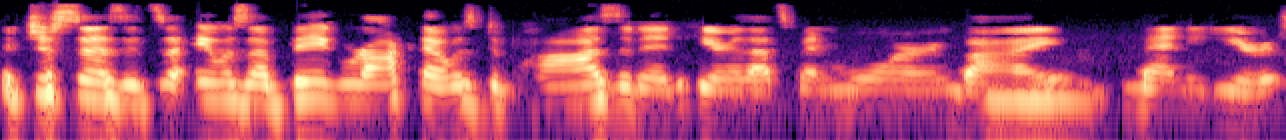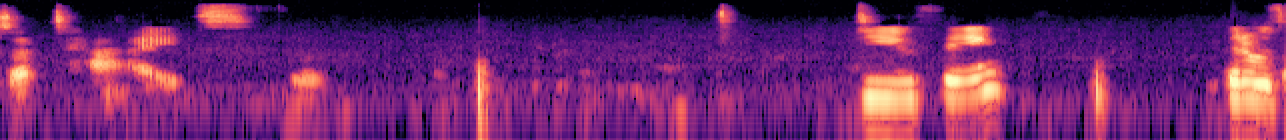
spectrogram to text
It just says it's a, it was a big rock that was deposited here that's been worn by many years of tides. Do you think that it was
